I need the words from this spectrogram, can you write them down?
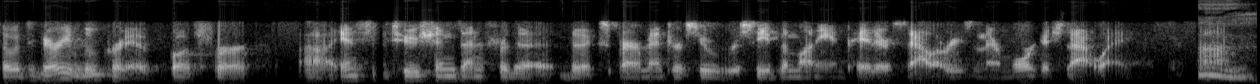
So it's very lucrative both for uh, institutions and for the, the experimenters who receive the money and pay their salaries and their mortgage that way. Mm. Um,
